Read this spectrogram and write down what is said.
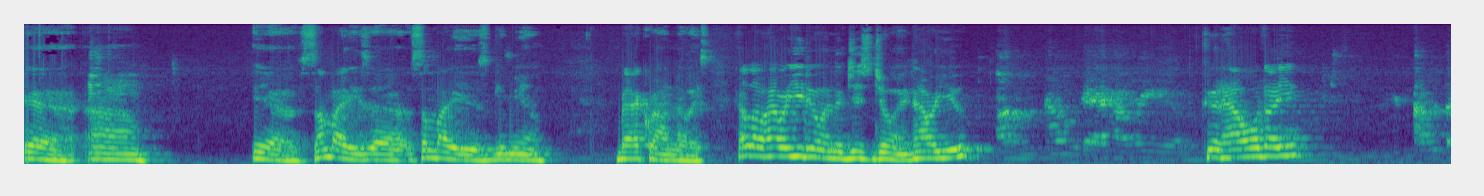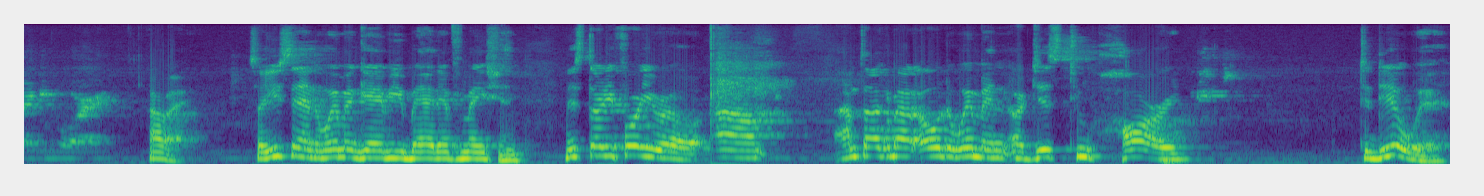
Yeah, um, yeah. Somebody's uh, somebody is giving me a background noise. Hello, how are you doing? To just joined. How are you? I'm, I'm good. How are you? Good. How old are you? I'm 34. All right. So you saying the women gave you bad information? This 34 year old. Um, I'm talking about older women are just too hard to deal with.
